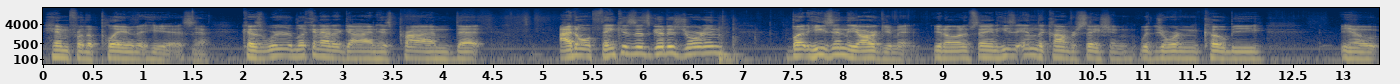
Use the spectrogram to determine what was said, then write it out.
him for the player that he is. Yeah. Cuz we're looking at a guy in his prime that I don't think is as good as Jordan, but he's in the argument. You know what I'm saying? He's in the conversation with Jordan, Kobe, you know,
